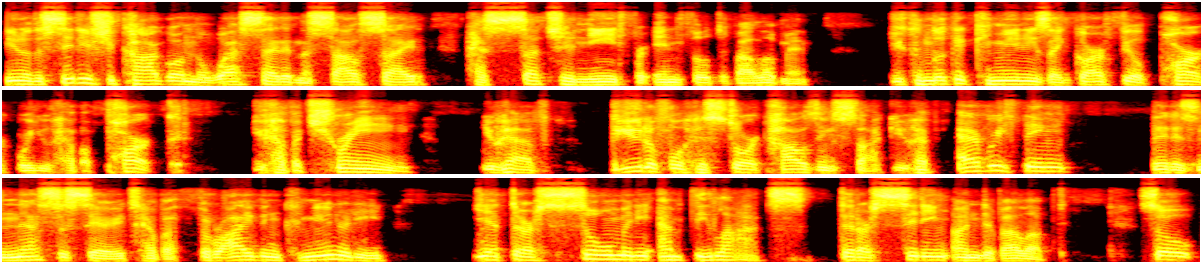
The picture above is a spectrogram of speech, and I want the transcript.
You know, the city of Chicago on the west side and the south side has such a need for infill development. You can look at communities like Garfield Park, where you have a park, you have a train, you have beautiful historic housing stock. You have everything that is necessary to have a thriving community, yet there are so many empty lots that are sitting undeveloped. So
